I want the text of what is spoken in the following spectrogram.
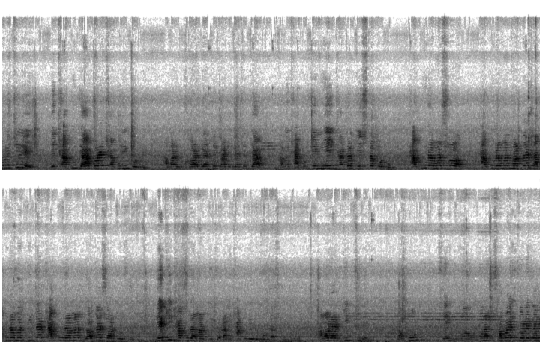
বলেছিলে যে ঠাকুর যা করে ঠাকুরই করবে। আমার ঘর গেছে, বাড়ি গেছে, যাক। আমি ঠাকুরকে নিয়েই থাকার চেষ্টা করব। ঠাকুর আমার সব ঠাকুর আমার মাতা, ঠাকুর আমার পিতা, ঠাকুর আমার যথা সর্বস্ব। দেখি ঠাকুর আমার কী করে, আমি ঠাকুরের উপন্যাস করব আমার আর কিচ্ছু নেই। তখন সেই ওনাকে সবাই চলে গেল,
